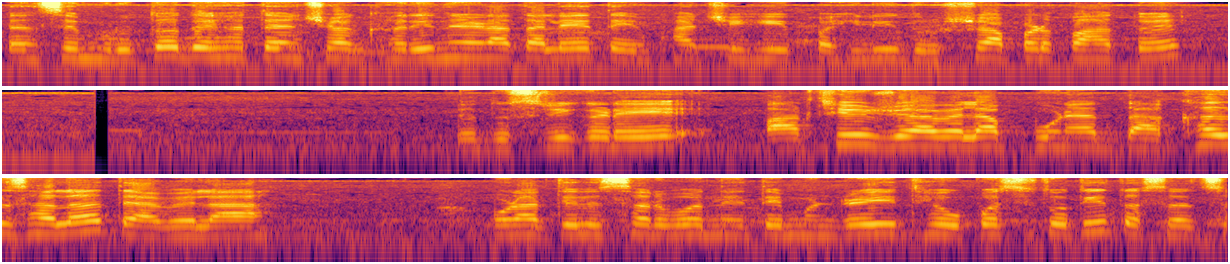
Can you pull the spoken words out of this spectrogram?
त्यांचे मृतदेह त्यांच्या घरी नेण्यात आले. तेव्हाची ही पहिली दृश्य आपण पाहतोय. तर दुसरीकडे पार्थिव ज्यावेळेला पुण्यात दाखल झालं त्यावेळेला पुण्यातील सर्व नेते मंडळी इथे उपस्थित होती. तसंच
